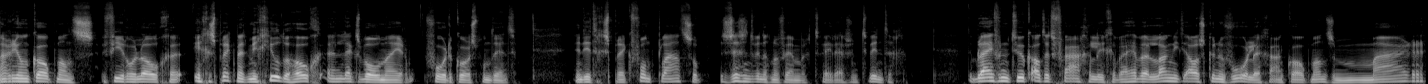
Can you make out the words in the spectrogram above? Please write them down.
Marion Koopmans, virologe, in gesprek met Michiel de Hoog en Lex Bolmeijer voor de correspondent. En dit gesprek vond plaats op 26 november 2020. Er blijven natuurlijk altijd vragen liggen. Wij hebben lang niet alles kunnen voorleggen aan Koopmans, maar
